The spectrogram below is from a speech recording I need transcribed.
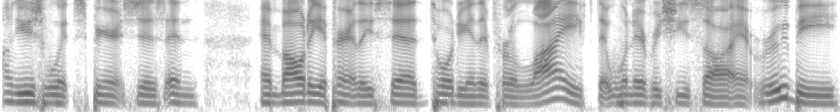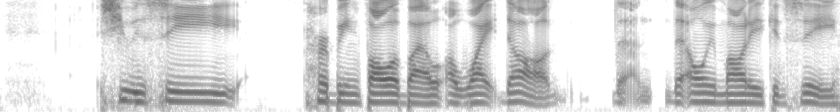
unusual experiences and and Maldy apparently said toward the end of her life that whenever she saw Aunt Ruby she would see her being followed by a, a white dog that that only Maldy could see.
